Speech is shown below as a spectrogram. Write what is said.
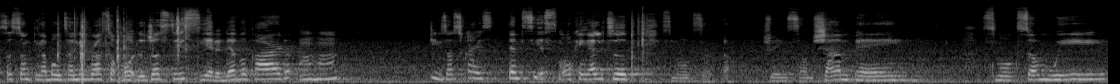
so something about a liberal, something about the justice, yeah, the devil card. Mm-hmm. Jesus Christ, them see you smoking a little smoke some. Drink some champagne, smoke some weed.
